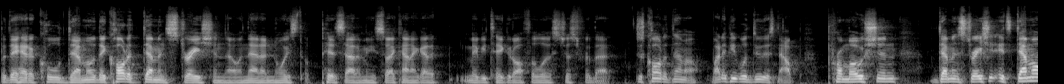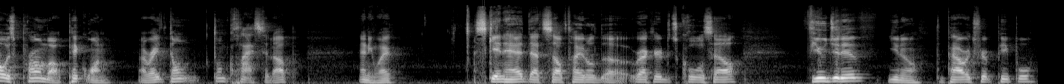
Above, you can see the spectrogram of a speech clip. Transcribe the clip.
but they had a cool demo. They called it Demonstration though, and that annoys the piss out of me. So I kind of gotta maybe take it off the list just for that. Just call it a demo. Why do people do this now? Promotion, demonstration. It's demo is promo. Pick one. All right. Don't don't class it up. Anyway, Skinhead, that self-titled uh, record, it's cool as hell. Fugitive, you know, the Power Trip people,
